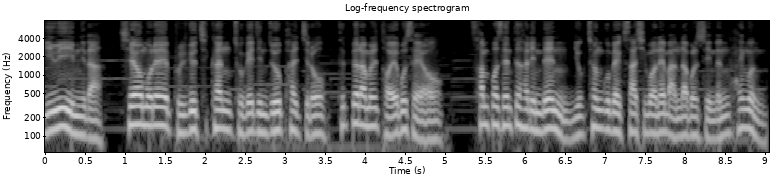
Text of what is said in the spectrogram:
2위입니다. 쉐어몰의 불규칙한 조개진주 팔찌로 특별함을 더해보세요. 3% 할인된 6,940원에 만나볼 수 있는 행운.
